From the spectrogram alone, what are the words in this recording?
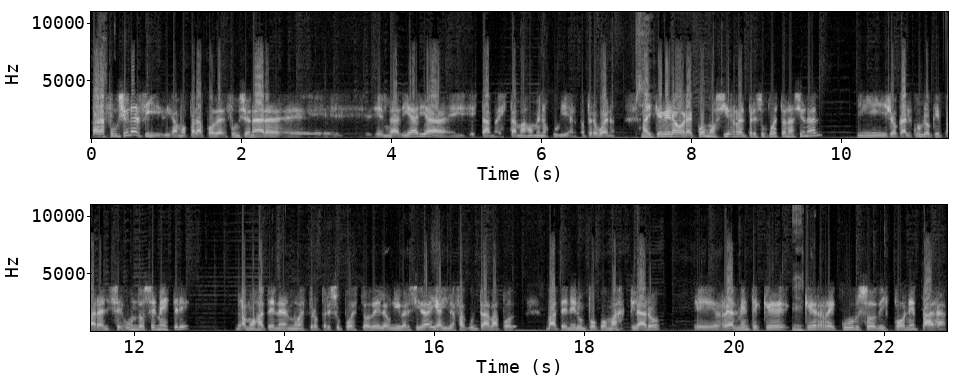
para funcionar sí, digamos, para poder funcionar... Eh, en la diaria eh, está, está más o menos cubierto. Pero bueno, hay que ver ahora cómo cierra el presupuesto nacional y yo calculo que para el segundo semestre vamos a tener nuestro presupuesto de la universidad y ahí la facultad va a, va a tener un poco más claro eh, realmente qué, qué recurso dispone para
